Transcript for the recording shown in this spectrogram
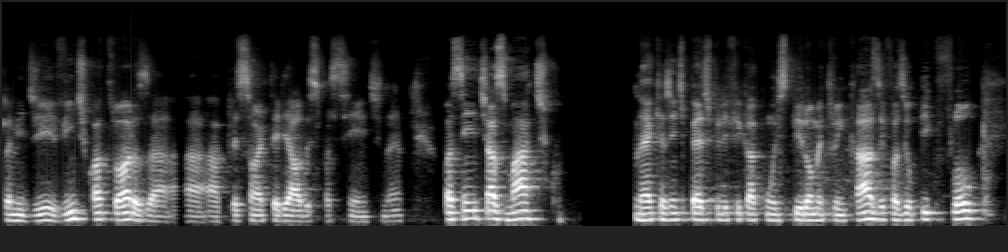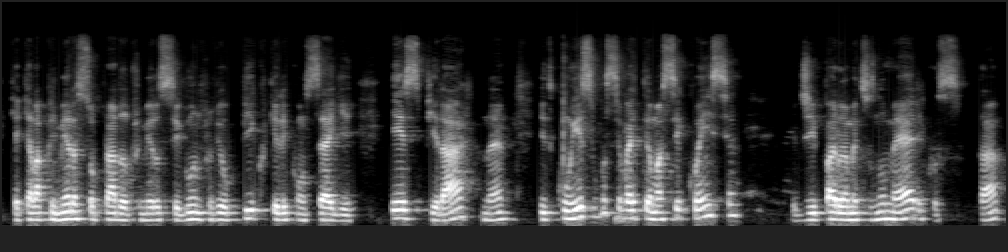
para medir 24 horas a, a, a, pressão arterial desse paciente, né? O paciente asmático, né? Que a gente pede para ele ficar com o espirômetro em casa e fazer o peak flow, que é aquela primeira soprada do primeiro segundo para ver o pico que ele consegue expirar, né? E com isso você vai ter uma sequência de parâmetros numéricos, tá?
